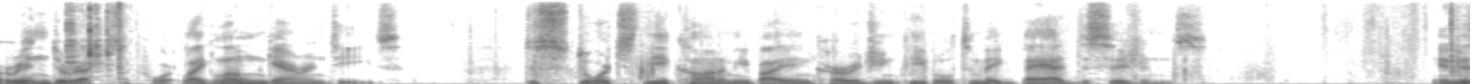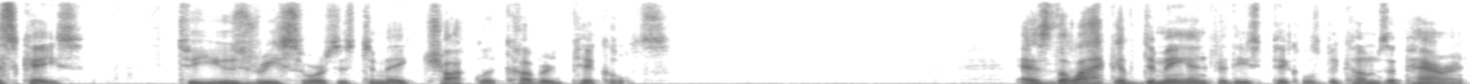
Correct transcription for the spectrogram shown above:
or indirect support like loan guarantees, distorts the economy by encouraging people to make bad decisions. In this case, to use resources to make chocolate covered pickles. As the lack of demand for these pickles becomes apparent,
